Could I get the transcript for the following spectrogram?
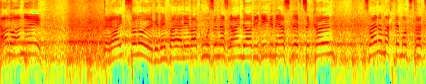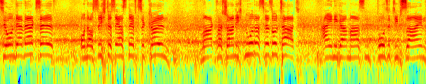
Hallo André. 3 zu 0 gewinnt Bayer Leverkusen das Rhein-Derby gegen den ersten FC Köln. Es war eine Machtdemonstration der Werkself. Und aus Sicht des ersten FC Köln mag wahrscheinlich nur das Resultat einigermaßen positiv sein.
